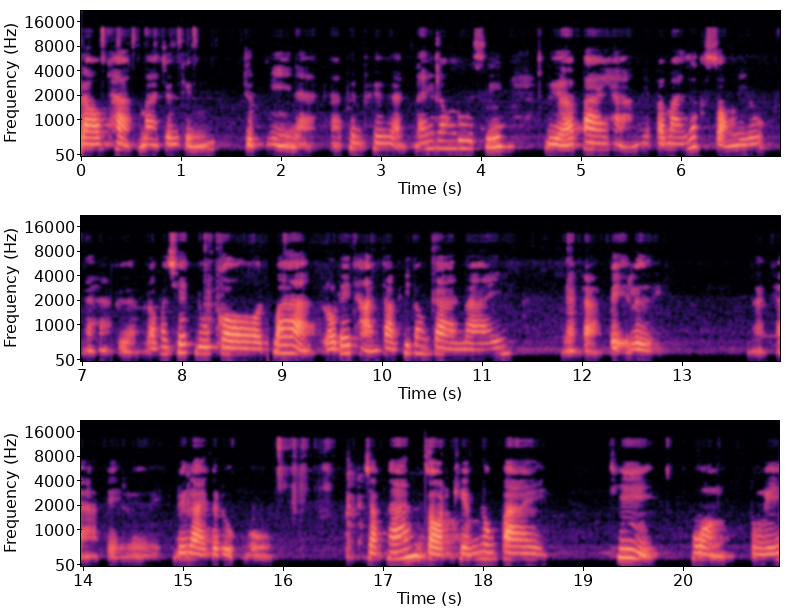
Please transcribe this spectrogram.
เราถักมาจนถึงจุดนี้นะคะเพื่อนๆไหนลองดูซิเหลือปลายหางเนี่ยประมาณสักสองนิ้วนะคะเพื่อนเรามาเช็คดูก่อนว่าเราได้ฐานตามที่ต้องการไหมนะคะเป๊ะเลยนะคะเป๊ะเลยด้วยลายกระดูกงูจากนั้นสอดเข็มลงไปที่ ห่วงตรงนี้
